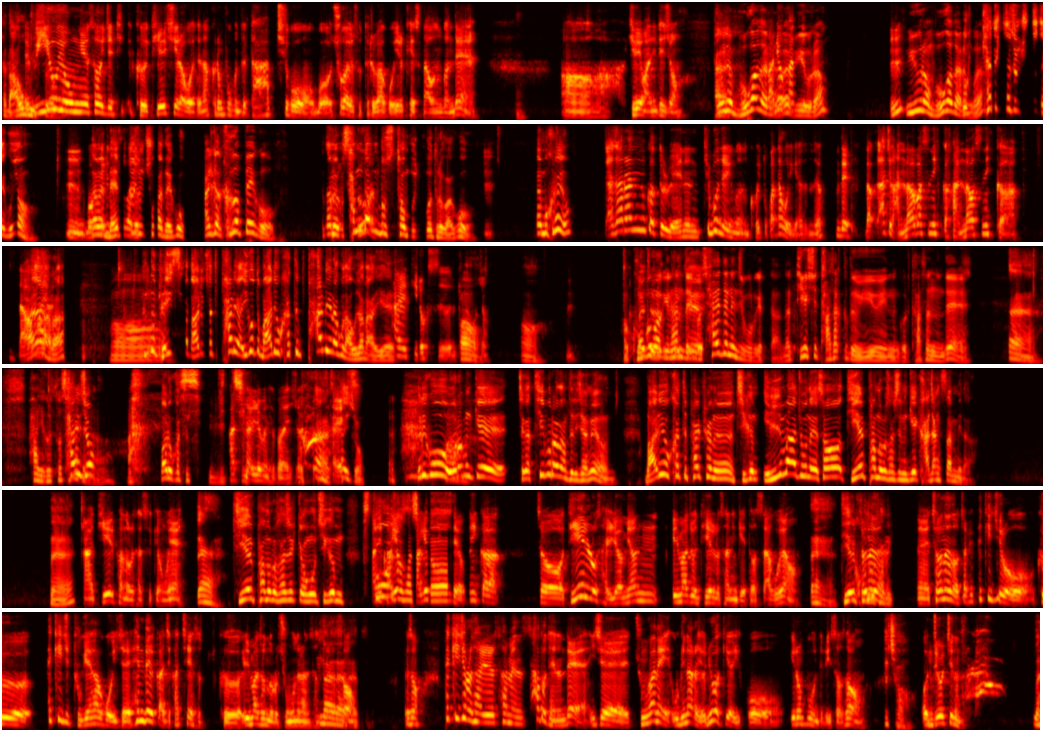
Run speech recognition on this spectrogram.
나오고 있어요. 위유용에서 이제 디- 그 DLC라고 해야 되나 그런 부분들 다 합치고 뭐 추가 요소 들어가고 이렇게 해서 나오는 건데 어 기대 많이 되죠. 근데 네. 뭐가 다른 마리오 거야 카트- 위유랑? 응? 위유랑 뭐가 다른 뭐 거야? 캐릭터 좀 추가되고요. 음, 뭐 그다음에 맵도 좀 추가되고 아 그러니까 그거 빼고 그다음에 그- 3단 부스터 뭐 이런 거 들어가고. 네, 뭐 그래요. 짜잘한 것들 외에는 기본적인 건 거의 똑같다고 얘기하던데요. 근데 나 아직 안 나와봤으니까 안 나왔으니까 나와봐야 알아. 어. 근데 베이스가 마리오 카트 8이야. 이것도 마리오 카트 8이라고 나오잖아, 아예. 8 디럭스 이렇게 어. 나오죠. 어. 아, 궁금하긴 하여튼 한데 그렇게- 이거 사야 되는지 모르겠다. 난 DLC 다 샀거든 위유에 있는 걸 다 샀는데 네. 아 이걸 또 사야 사야죠. 되나? 아, 마리오 카트 같이. 하려면 해봐야죠. 네, 사야죠. 그리고 여러분께 제가 팁을 하나 드리자면 마리오 카트 8편은 지금 일마존에서 DL판으로 사시는 게 가장 쌉니다. 네. 아 DL판으로 샀을 경우에 네. DL판으로 사실 경우 지금 스토어에서 가격 가격 사시면 비슷해요. 그러니까 저 DL로 살려면 일마존 DL로 사는 게 더 싸고요. 네. DL 코드로 저는- 사는 네, 저는 어차피 패키지로 그 패키지 두 개 하고 이제 핸들까지 같이 해서 그 일마존으로 주문을 한 상태라서 네네네. 그래서 패키지로 살 사면 사도 되는데 이제 중간에 우리나라 연휴가 끼어 있고 이런 부분들이 있어서 그렇죠. 언제 올지는 몰라. 네.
